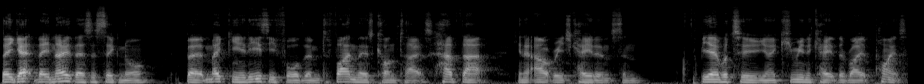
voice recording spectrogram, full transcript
They get they know there's a signal, but making it easy for them to find those contacts, have that, you know, outreach cadence and be able to, you know, communicate the right points.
